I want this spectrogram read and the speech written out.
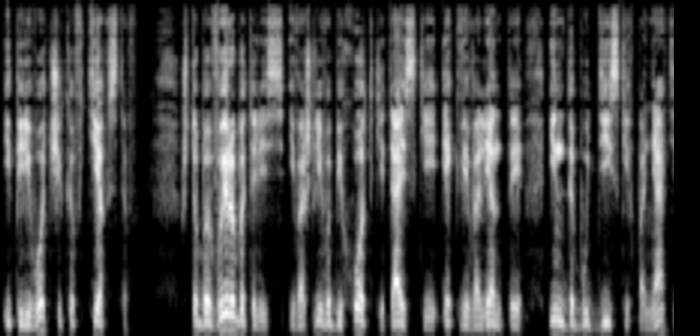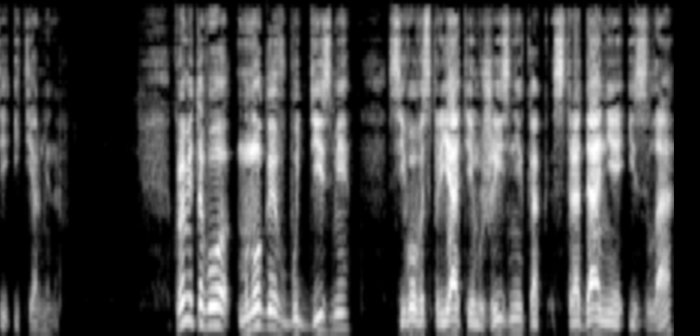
и переводчиков текстов, чтобы выработались и вошли в обиход китайские эквиваленты индобуддийских понятий и терминов. Кроме того, многое в буддизме с его восприятием жизни как страдания и зла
